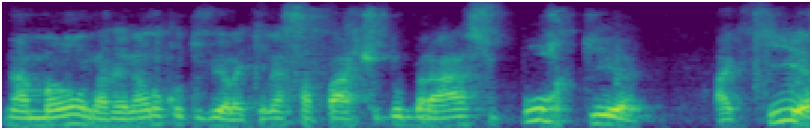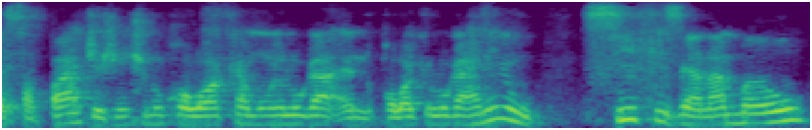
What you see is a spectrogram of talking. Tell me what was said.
na mão, na verdade, no cotovelo, aqui nessa parte do braço. Por quê? Aqui, essa parte, a gente não coloca a mão em lugar, não coloca em lugar nenhum. Se fizer na mão,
